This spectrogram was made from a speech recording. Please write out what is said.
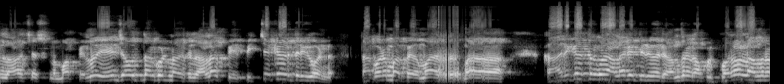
లాస్ చేస్తున్నాం మా పిల్లలు ఏం చదువుతున్నారు కూడా నాకు తెలియదు అలా పి- తిరిగి ఉండి నాకు కూడా మా మా మా కార్యకర్తలు కూడా అలాగే తిరిగారు అందరూ అప్పుడు కుర్రాళ్ళు అందరూ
